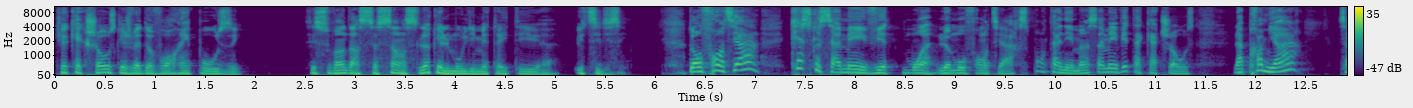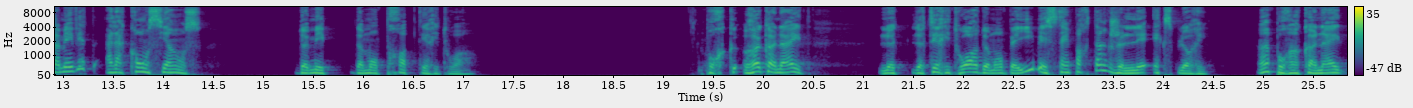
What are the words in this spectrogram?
que quelque chose que je vais devoir imposer. C'est souvent dans ce sens-là que le mot limite a été euh, utilisé. Donc, frontière, qu'est-ce que ça m'invite, moi, le mot frontière? Spontanément, ça m'invite à quatre choses. La première, ça m'invite à la conscience de, mon propre territoire. Pour reconnaître le, territoire de mon pays, ben, c'est important que je l'ai exploré. Hein, pour en connaître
